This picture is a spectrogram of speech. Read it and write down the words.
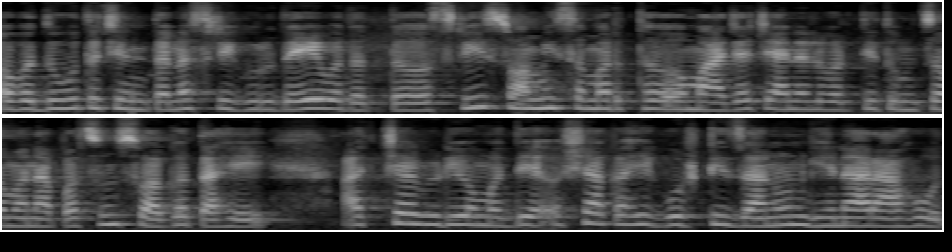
अवधूत चिंतन श्री गुरुदेव दत्त. श्री स्वामी समर्थ माझ्या चॅनलवरती तुमचं मनापासून स्वागत आहे. आजच्या व्हिडिओमध्ये अशा काही गोष्टी जाणून घेणार आहोत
